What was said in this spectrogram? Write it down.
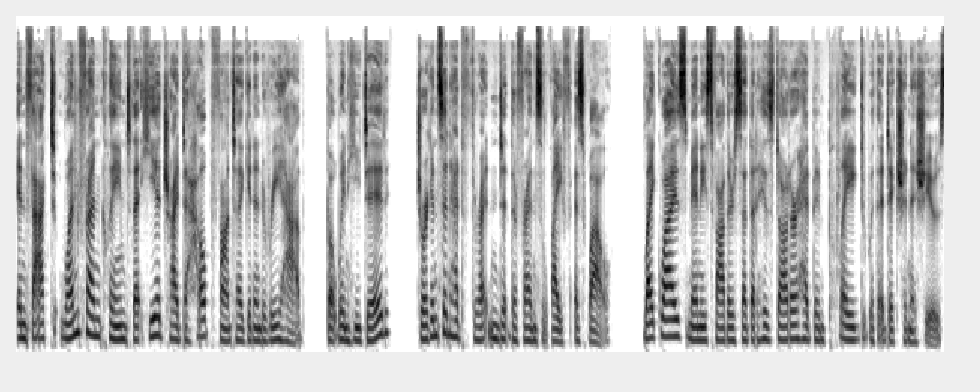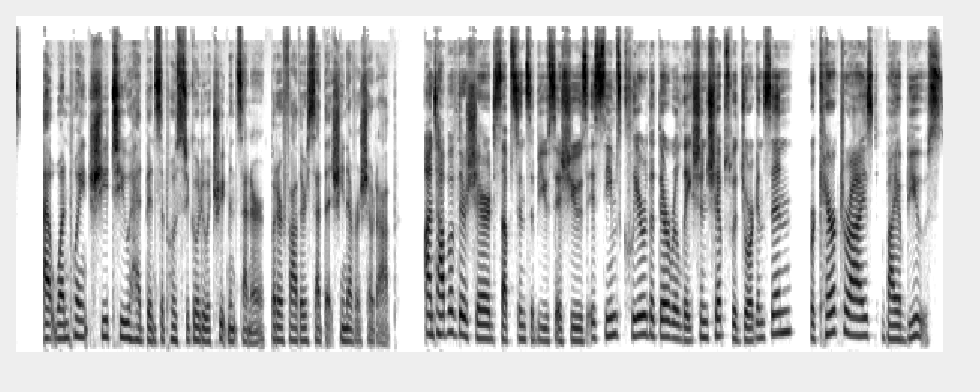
In fact, one friend claimed that he had tried to help Fanta get into rehab, but when he did, Jorgenson had threatened the friend's life as well. Likewise, Mani's father said that his daughter had been plagued with addiction issues. At one point, she too had been supposed to go to a treatment center, but her father said that she never showed up. On top of their shared substance abuse issues, it seems clear that their relationships with Jorgenson were characterized by abuse.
